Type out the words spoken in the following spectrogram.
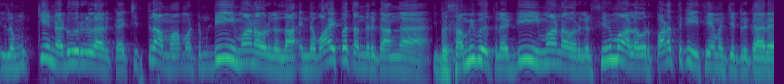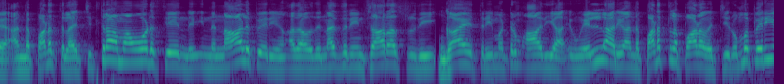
இதுல முக்கிய நடுவர்களா இருக்க சித்ராமா மற்றும் டி இமான் அவர்கள் தான் இந்த வாய்ப்பை தந்திருக்காங்க. இப்ப சமீபத்தில் டி இமான் அவர்கள் சினிமாவில் ஒரு படத்துக்கு இசையமைச்சிட்டு இருக்காரு. அந்த படத்துல சித்ராமாவோட சேர்ந்து இந்த நாலு பேரையும் அதாவது நசரின் சாராஸ்ருதி காயத்ரி மற்றும் ஆதியா இவங்க எல்லாரையும் அந்த படத்துல பாட வச்சு ரொம்ப பெரிய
